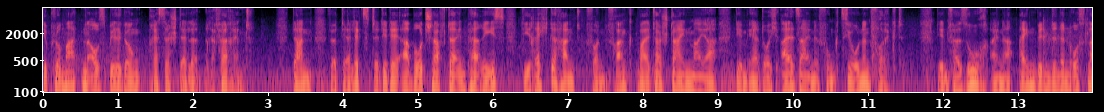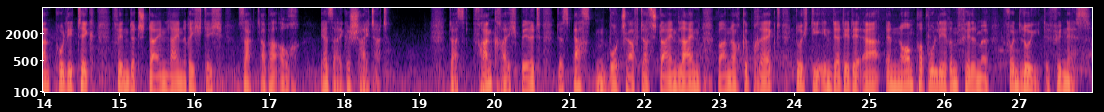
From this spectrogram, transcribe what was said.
Diplomatenausbildung, Pressestelle, Referent. Dann wird der letzte DDR-Botschafter in Paris die rechte Hand von Frank-Walter Steinmeier, dem er durch all seine Funktionen folgt. Den Versuch einer einbindenden Russlandpolitik findet Steinlein richtig, sagt aber auch, er sei gescheitert. Das Frankreich-Bild des ersten Botschafters Steinlein war noch geprägt durch die in der DDR enorm populären Filme von Louis de Funès.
